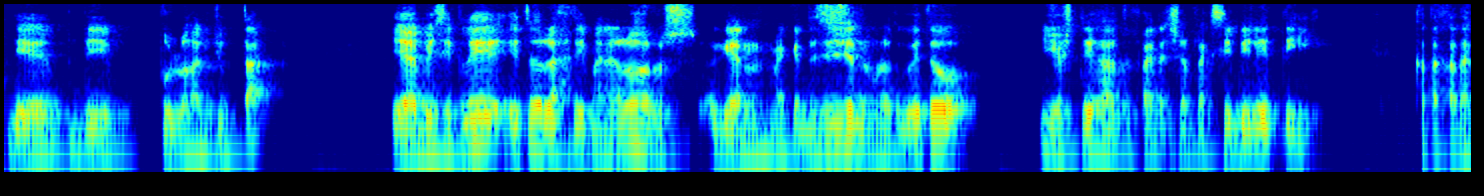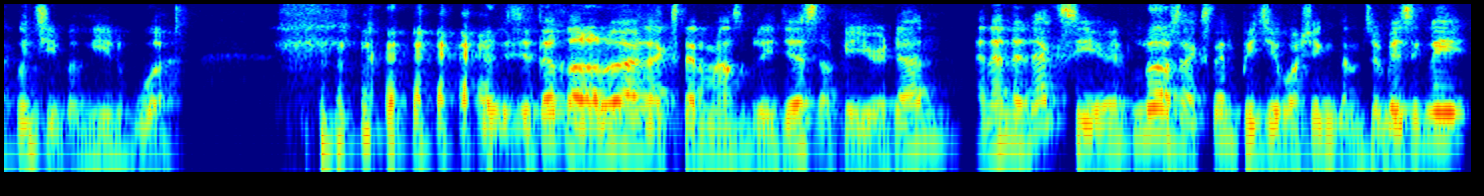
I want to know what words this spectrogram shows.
di di puluhan juta ya basically itu udah di mana lu harus again make a decision. Menurut gue itu you still have the financial flexibility. Kata-kata kunci bagi hidup gue dari situ kalau lu harus extend Miles Bridges okay, you're done. And then the next year lu harus extend PJ Washington. So basically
